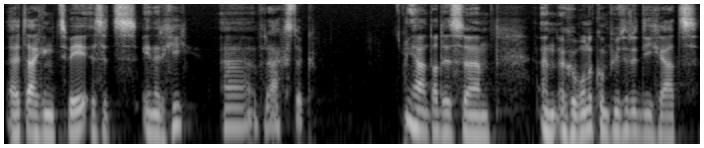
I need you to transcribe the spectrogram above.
Uitdaging 2 is het energievraagstuk. Ja, dat is uh, een, gewone computer die gaat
